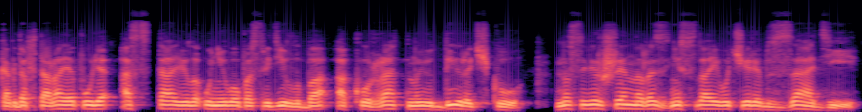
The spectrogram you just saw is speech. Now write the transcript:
когда вторая пуля оставила у него посреди лба аккуратную дырочку, но совершенно разнесла его череп сзади.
